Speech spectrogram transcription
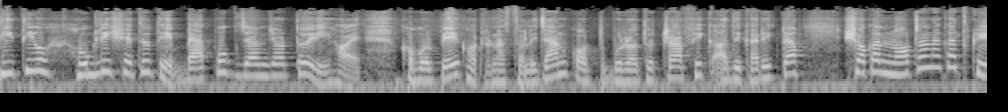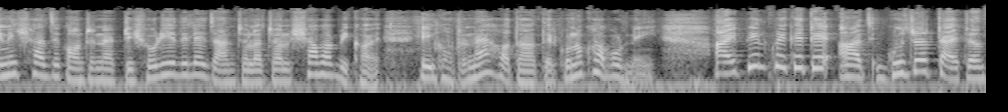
দ্বিতীয় হুগলি সেতুতে ব্যাপক যানজট তৈরি হয়। খবর পেয়ে ঘটনাস্থলে যান কর্তব্যরত ট্রাফিক আধিকারিকরা। সকাল নটা নাগাদ ক্রেনের সাহায্যে কন্টেনারটি সরিয়ে দিলে যান চলাচল স্বাভাবিক হয়। এই ঘটনায় হতাহতের কোনো খবর নেই। আইপিএল ক্রিকেটে আজ গুজরাট টাইটান্স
